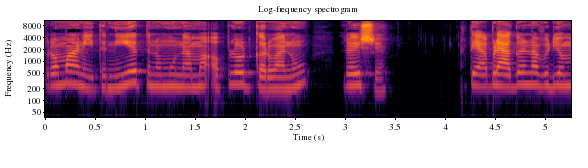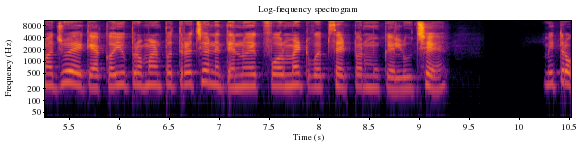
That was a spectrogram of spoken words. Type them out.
પ્રમાણિત નિયત નમૂનામાં અપલોડ કરવાનું રહેશે. તે આપણે આગળના વિડીયોમાં જોઈએ કે આ કયું પ્રમાણપત્ર છે ને તેનું એક ફોર્મેટ વેબસાઇટ પર મૂકેલું છે. મિત્રો,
